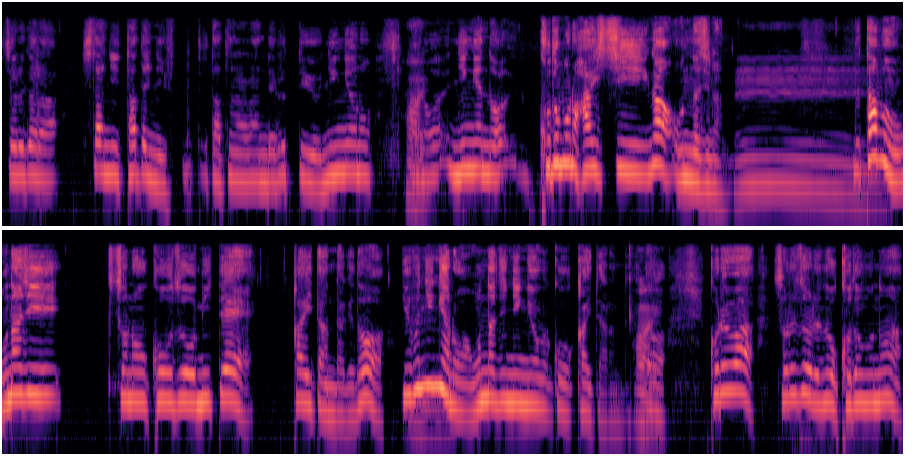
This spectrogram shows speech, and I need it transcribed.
それから下に縦に2つ並んでるっていう人形の,、はい。あの人間の子供の配置が同じなんで多分同じその構図を見て描いたんだけど岐阜人形のは同じ人形がこう描いてあるんだけど、はい。これはそれぞれの子供の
